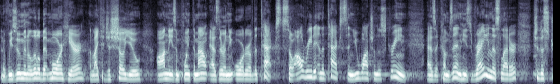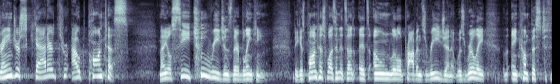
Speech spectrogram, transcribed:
And if we zoom in a little bit more here, I'd like to just show you on these and point them out as they're in the order of the text. So I'll read it in the text and you watch on the screen as it comes in. He's writing this letter to the strangers scattered throughout Pontus. Now you'll see two regions there blinking because Pontus wasn't its, its own little province region. It was really encompassed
